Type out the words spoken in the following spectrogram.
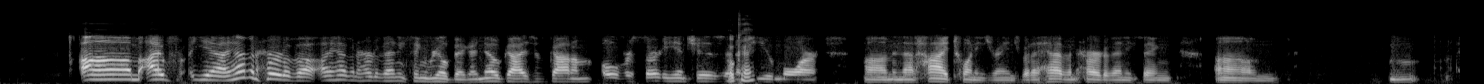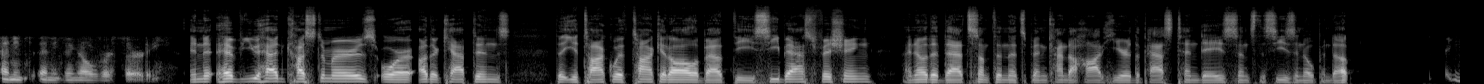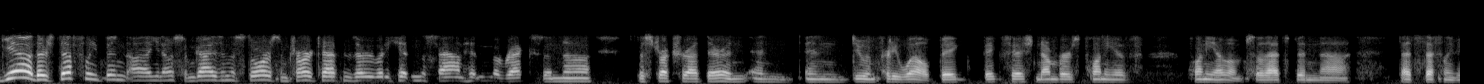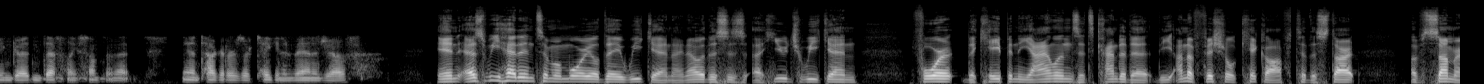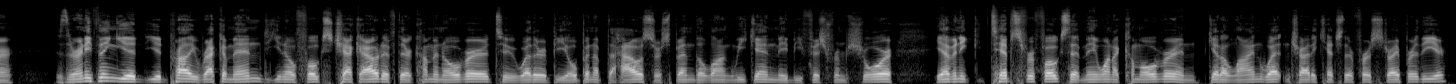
Um, I've yeah, I haven't heard of uh, I haven't heard of anything real big. I know guys have got them over 30 inches and okay. a few more um, in that high 20s range, but I haven't heard of anything um, any anything over 30. And have you had customers or other captains that you talk with talk at all about the sea bass fishing? I know that that's something that's been kind of hot here the past 10 days since the season opened up. Yeah, there's definitely been uh, you know some guys in the store, some charter captains, everybody hitting the sound, hitting the wrecks and uh, the structure out there, and and and doing pretty well. Big big fish numbers, plenty of plenty of them. So that's been uh, that's definitely been good, and definitely something that Nantucketers are taking advantage of. And as we head into Memorial Day weekend, I know this is a huge weekend for the Cape and the Islands. It's kind of the the unofficial kickoff to the start of summer. Is there anything you'd you'd probably recommend, you know, folks check out if they're coming over to whether it be open up the house or spend the long weekend, maybe fish from shore? You have any tips for folks that may want to come over and get a line wet and try to catch their first striper of the year?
